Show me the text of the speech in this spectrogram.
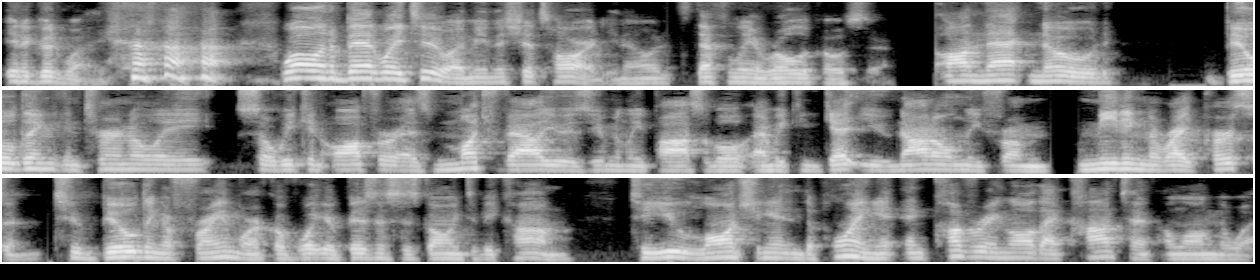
in a good way. well, in a bad way too. I mean, the shit's hard, you know, it's definitely a roller coaster. On that node, building internally so we can offer as much value as humanly possible and we can get you not only from meeting the right person to building a framework of what your business is going to become to you launching it and deploying it and covering all that content along the way.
